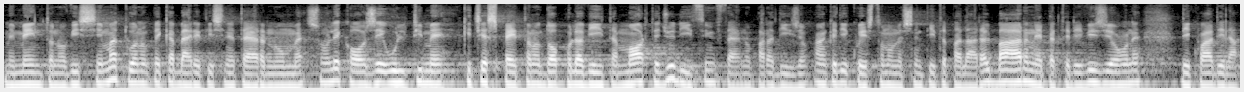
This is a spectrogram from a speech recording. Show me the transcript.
Memento novissima tua non peccaberitis in eternum. Sono le cose ultime che ci aspettano dopo la vita, morte, giudizio, inferno, paradiso. Anche di questo non ne sentite parlare al bar né per televisione, di qua di là.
